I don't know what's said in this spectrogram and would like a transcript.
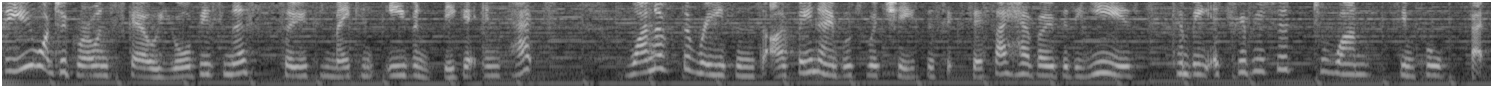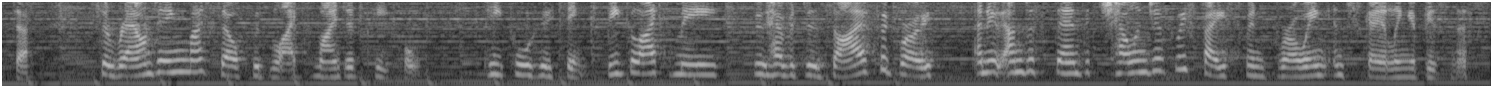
Do you want to grow and scale your business so you can make an even bigger impact? One of the reasons I've been able to achieve the success I have over the years can be attributed to one simple factor surrounding myself with like minded people. People who think big like me, who have a desire for growth, and who understand the challenges we face when growing and scaling a business.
